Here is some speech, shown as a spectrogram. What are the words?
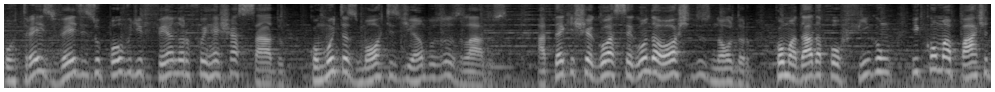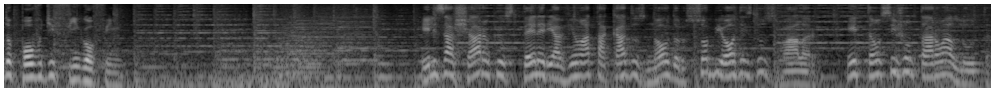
Por três vezes o povo de Fëanor foi rechaçado, com muitas mortes de ambos os lados, até que chegou a segunda hoste dos Noldor, comandada por Fingon e com uma parte do povo de Fingolfin. Eles acharam que os Teleri haviam atacado os Noldor sob ordens dos Valar, então se juntaram à luta.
